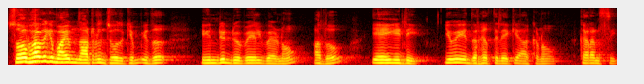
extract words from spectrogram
സ്വാഭാവികമായും നാട്ടിലും ചോദിക്കും ഇത് ഇന്ത്യൻ രൂപയിൽ വേണോ? അതോ A E D U A ദർഹത്തിലേക്ക് ആക്കണോ? കറൻസി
